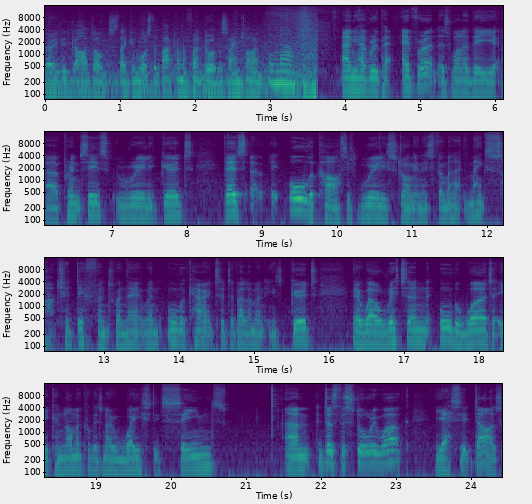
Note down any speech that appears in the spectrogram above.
Very good guard dogs. They can watch the back and the front door at the same time. Enough. Um, you have Rupert Everett as one of the uh, princes, really good. There's uh, it, all the cast is really strong in this film, and it makes such a difference when they when all the character development is good. They're well written. All the words are economical. There's no wasted scenes. Um, does the story work? Yes, it does.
